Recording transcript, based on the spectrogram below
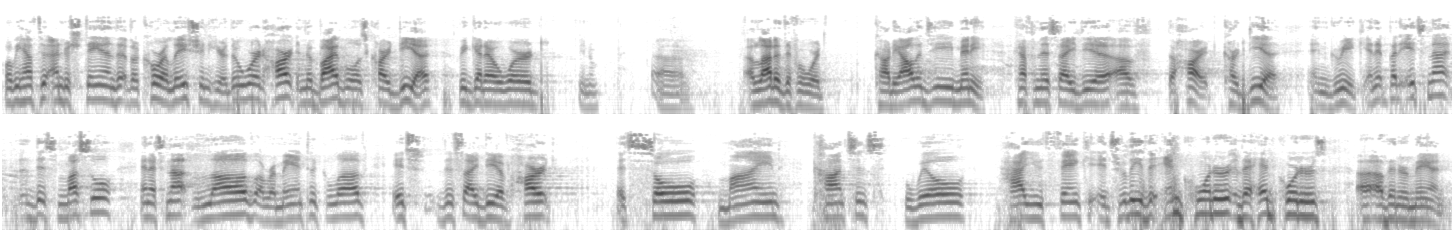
Well, we have to understand that the correlation here. The word heart in the Bible is cardia. We get a word, you know, uh, a lot of different words. Cardiology, many come from this idea of the heart, cardia in Greek. And it, but it's not this muscle, and it's not love, a romantic love. It's this idea of heart. It's soul, mind, conscience, will, how you think. It's really the end quarter, the headquarters uh, of inner man.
